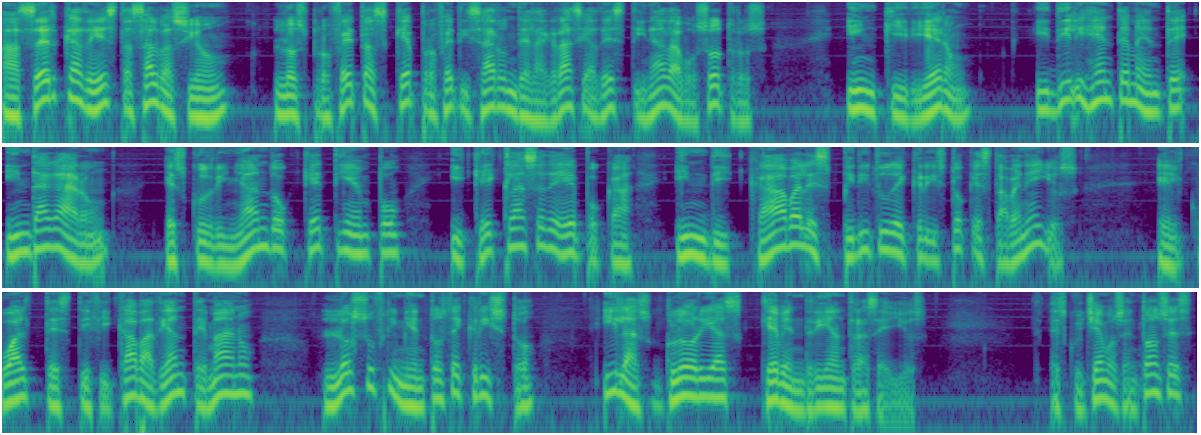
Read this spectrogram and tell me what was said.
Acerca de esta salvación, los profetas que profetizaron de la gracia destinada a vosotros, inquirieron y diligentemente indagaron, escudriñando qué tiempo y qué clase de época indicaba el Espíritu de Cristo que estaba en ellos, el cual testificaba de antemano los sufrimientos de Cristo y las glorias que vendrían tras ellos. Escuchemos entonces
